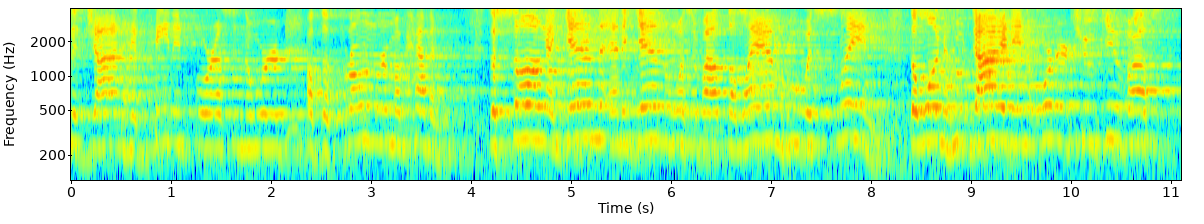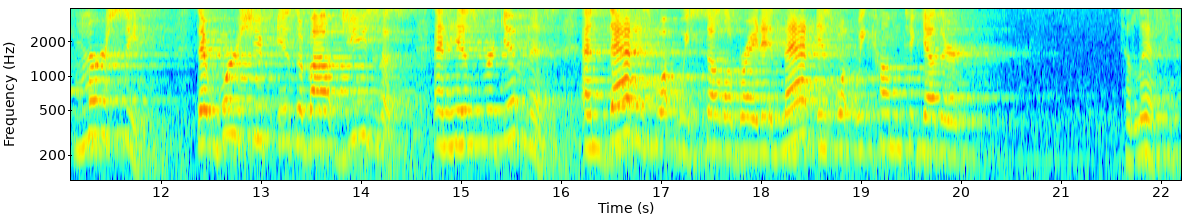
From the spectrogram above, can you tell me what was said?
that John had painted for us in the Word of the throne room of heaven. The song again and again was about the Lamb who was slain, the one who died in order to give us mercy. That worship is about Jesus and his forgiveness. And that is what we celebrate, and that is what we come together to lift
